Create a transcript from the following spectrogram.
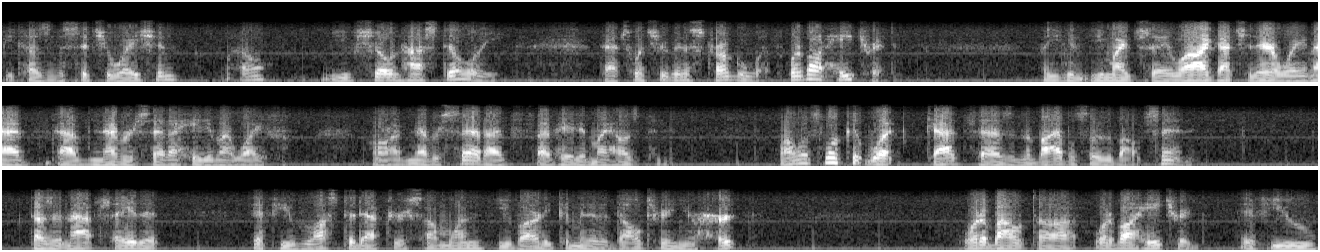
because of a situation? Well, you've shown hostility. That's what you're going to struggle with. What about hatred? You can, you might say, "Well, I got you there, Wayne. I've I've never said I hated my wife, or I've never said I've I've hated my husband." Well, let's look at what God says and the Bible says about sin. Does it not say that if you've lusted after someone, you've already committed adultery and you're hurt? What about uh, what about hatred? If you've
